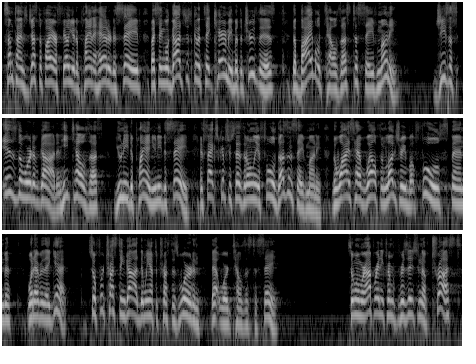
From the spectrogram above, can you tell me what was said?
sometimes justify our failure to plan ahead or to save by saying, well, God's just going to take care of me. But the truth is, the Bible tells us to save money. Jesus is the Word of God, and He tells us you need to plan, you need to save. In fact, Scripture says that only a fool doesn't save money. The wise have wealth and luxury, but fools spend whatever they get. So if we're trusting God, then we have to trust His Word, and that Word tells us to save. So when we're operating from a position of trust,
